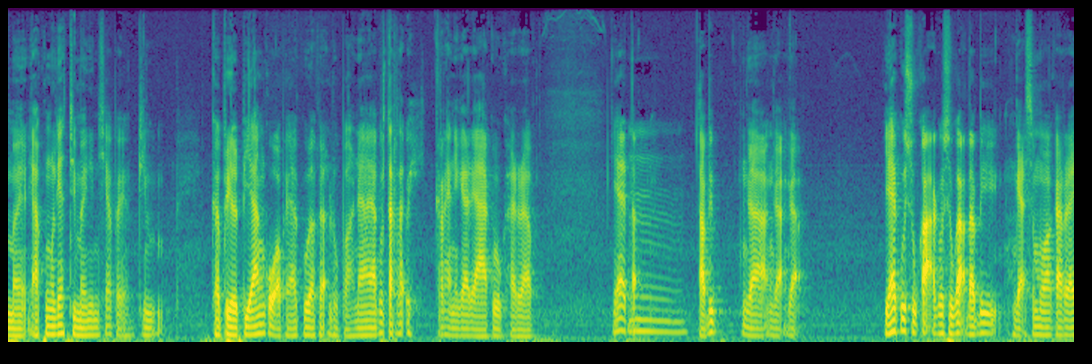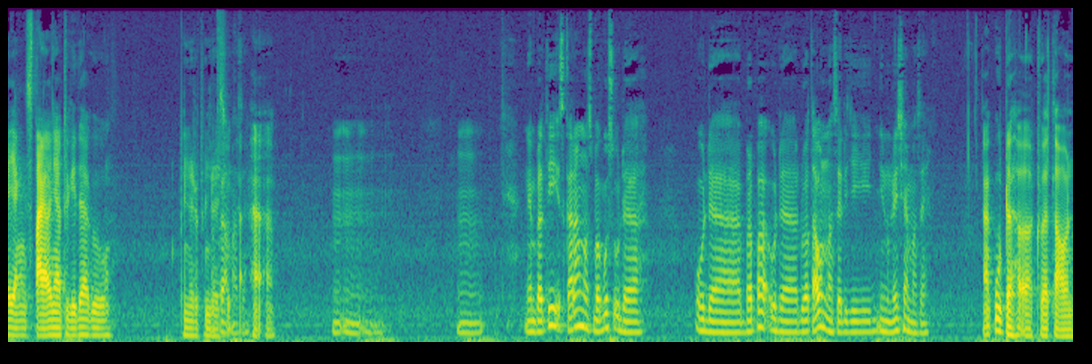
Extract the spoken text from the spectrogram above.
dimain aku ngelihat dimainin siapa ya? Di Gabriel Bianco apa ya? Aku agak lupa. Nah aku tertarik wih keren nih karya aku garap. Ya ta- Hmm. tapi nggak nggak nggak. Ya aku suka aku suka tapi nggak semua karya yang stylenya begitu aku bener-bener Suka, suka, Mas, ya? Hmm. Nah berarti sekarang Mas Bagus udah udah berapa? Udah dua tahun Mas ya di Indonesia Mas ya? aku udah eh, dua tahun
